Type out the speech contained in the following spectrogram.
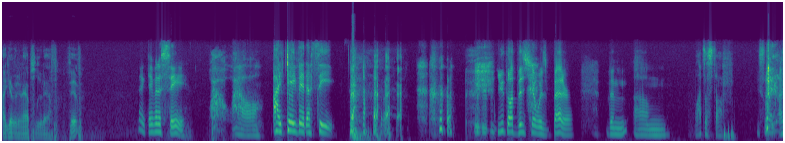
I give it an absolute F. Viv. I gave it a C. Wow. Wow. I gave it a C. you thought this show was better than um, lots of stuff. You said, I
